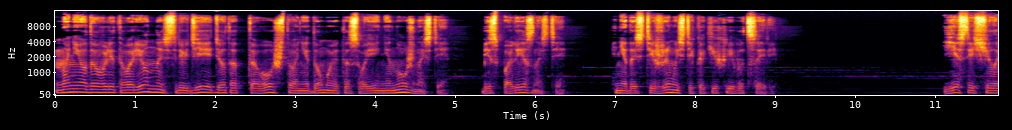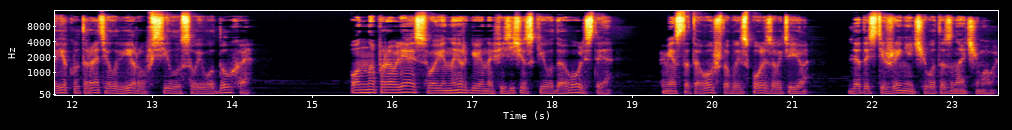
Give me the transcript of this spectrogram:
Но неудовлетворенность людей идет от того, что они думают о своей ненужности, бесполезности недостижимости каких-либо целей. Если человек утратил веру в силу своего духа, Он направляет свою энергию на физические удовольствия, вместо того, чтобы использовать ее для достижения чего-то значимого.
